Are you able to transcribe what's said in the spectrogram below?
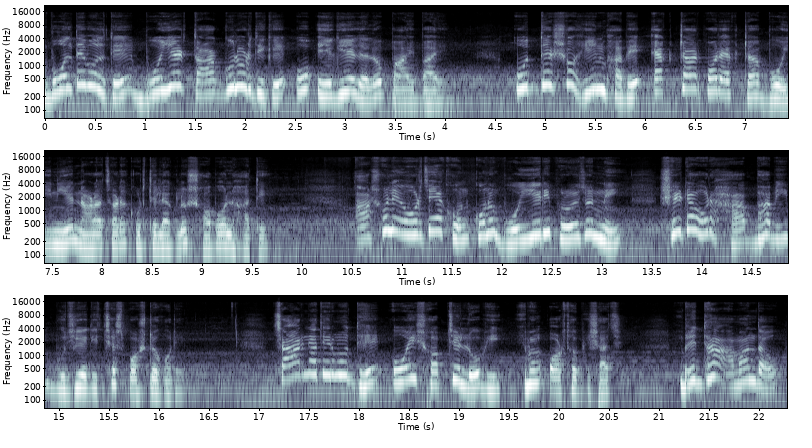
বলতে বলতে বইয়ের তাকগুলোর দিকে ও এগিয়ে গেল পায়ে পায়ে। উদ্দেশ্যহীনভাবে একটার পর একটা বই নিয়ে নাড়াচাড়া করতে লাগল সবল হাতে। আসলে ওর যে এখন কোনো বইয়েরই প্রয়োজন নেই, সেটা ওর হাবভাবই বুঝিয়ে দিচ্ছে স্পষ্ট করে। চার নাতির মধ্যে ওই সবচেয়ে লোভী এবং অর্থপিসাজ বৃদ্ধা আমান্দাও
